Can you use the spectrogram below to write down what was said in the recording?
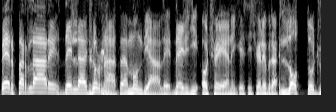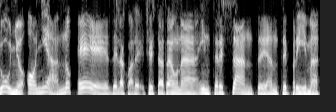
per parlare della giornata mondiale degli oceani che si celebra l'8 giugno ogni anno e della quale c'è stata una interessante anteprima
